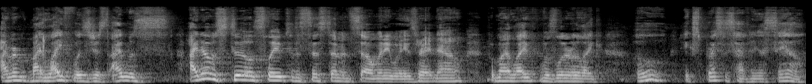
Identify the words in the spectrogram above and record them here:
I remember my life was just I was I know I'm still a slave to the system in so many ways right now, but my life was literally like, oh, Express is having a sale.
